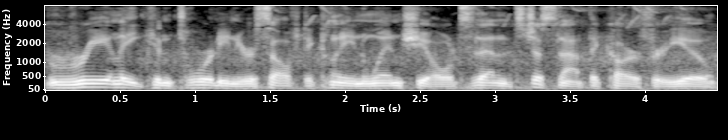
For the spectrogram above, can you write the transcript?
really contorting yourself to clean windshields, then it's just not the car for you.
